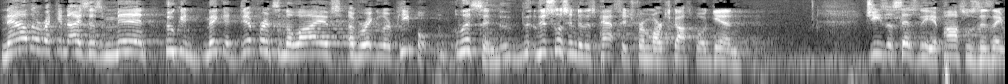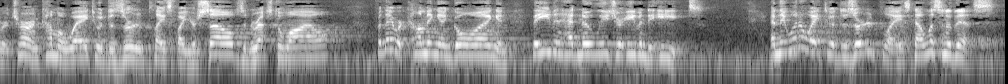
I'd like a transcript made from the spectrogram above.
Now they're recognized as men who can make a difference in the lives of regular people. Listen, just listen to this passage from Mark's Gospel again. Jesus says to the apostles as they return, Come away to a deserted place by yourselves and rest a while. For they were coming and going, and they even had no leisure even to eat. And they went away to a deserted place. Now listen to this.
